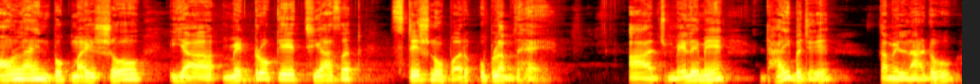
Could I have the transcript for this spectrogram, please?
online Book My Show या मेट्रो के छियासठ स्टेशनों पर उपलब्ध है। आज मेले में ढाई बजे तमिलनाडु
